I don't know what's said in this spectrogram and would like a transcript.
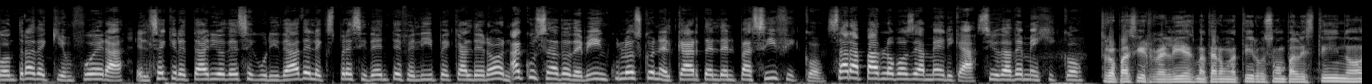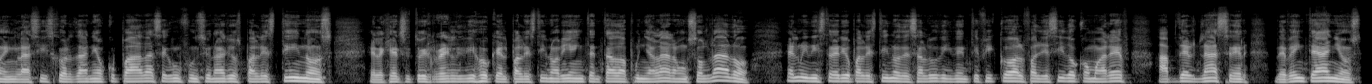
contra de quien fuera el secretario de Seguridad del expresidente Felipe Calderón, acusado de vínculos con el cártel del Pacífico. Sara Pablo, Voz de América, Ciudad de México. Tropas israelíes mataron a tiros a un palestino en la Cisjordania ocupada, según funcionarios palestinos. El ejército israelí dijo que el palestino había intentado apuñalar a un soldado. El Ministerio Palestino de Salud identificó al fallecido como Aref Abdel Nasser, de 20 años.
